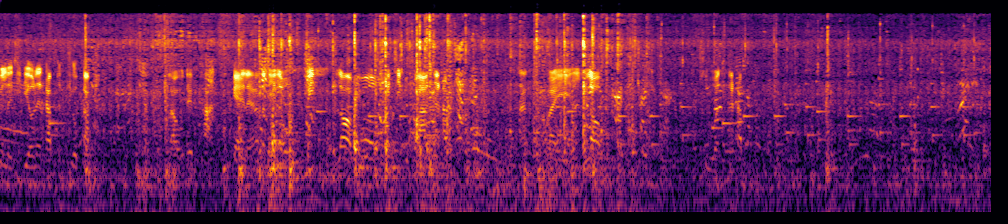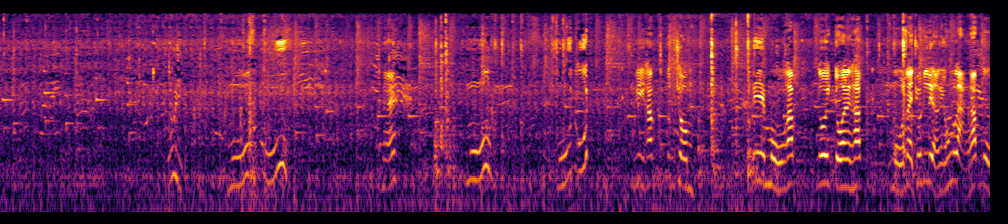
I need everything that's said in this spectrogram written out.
มายกันเลยทีเดียวเลยนะครับท่านผู้ชมครับเราได้ผ่านฝูงแกะแล้วตอนนี้เราวิ่งรอบวิจิตรฟาร์มนะครับนั่งรถไปรอบชมสวนนะครับอุ้ยหมูหมูไหนหมูหมูอุ๊ดนี่ครับท่านผู้ชมนี่หมูครับนู่นอีกตัวหนึงครับ หมูใส่ชุดเหลืองอยู่ข้างหลังครับหมู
